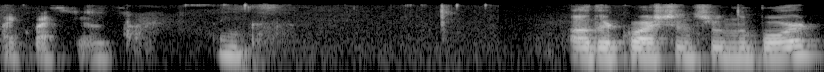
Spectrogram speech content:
my questions. Thanks. Other questions from the board?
